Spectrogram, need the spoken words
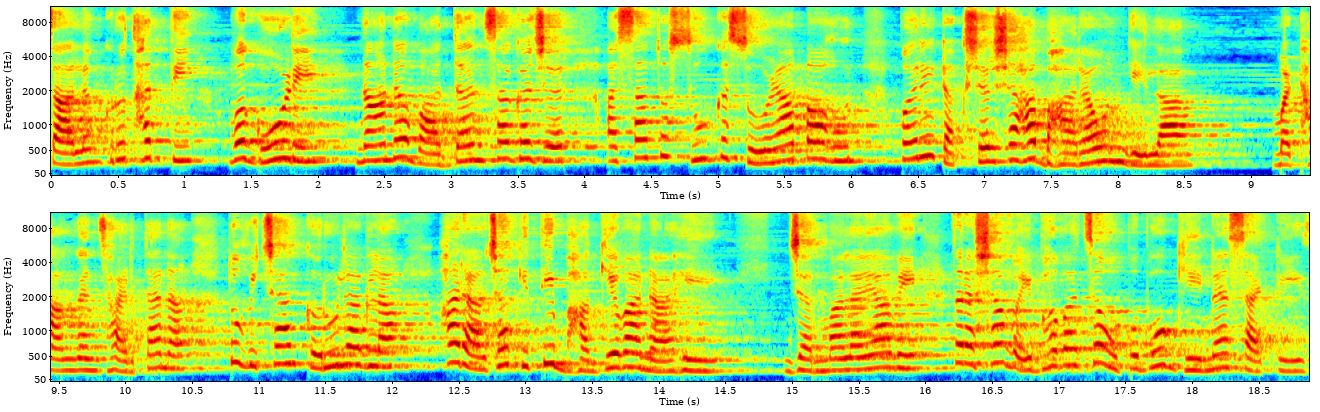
सालंकृत हत्ती व घोडे नाना वाद्यांचा गजर असा तो सुख सोहळा पाहून परीट अक्षरशः भारावून गेला. मठांगण झाडताना तो विचार करू लागला हा राजा किती भाग्यवान आहे. जन्माला यावे तर अशा वैभवाचा उपभोग घेण्यासाठीच.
